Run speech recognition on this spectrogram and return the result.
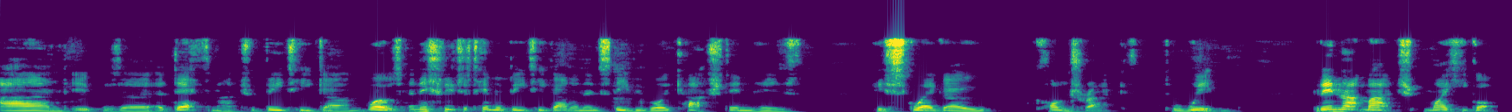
And it was a, a death match with BT Gunn. Well, it was initially just him and BT Gunn, and then Stevie Boy cashed in his his Square Go contract to win. But in that match, Mikey got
